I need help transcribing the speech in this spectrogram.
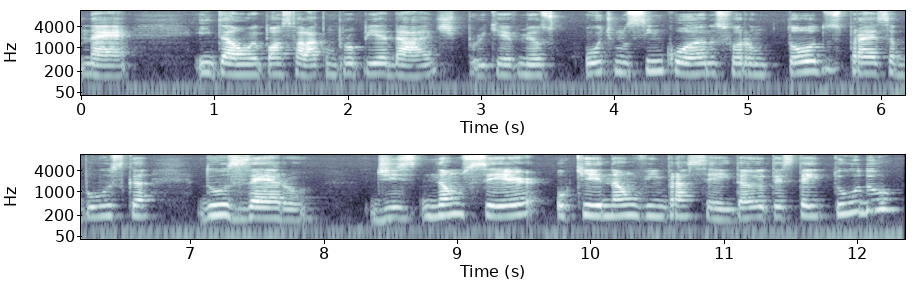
né? Então eu posso falar com propriedade, porque meus últimos cinco anos foram todos para essa busca do zero, de não ser o que não vim para ser. Então eu testei tudo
